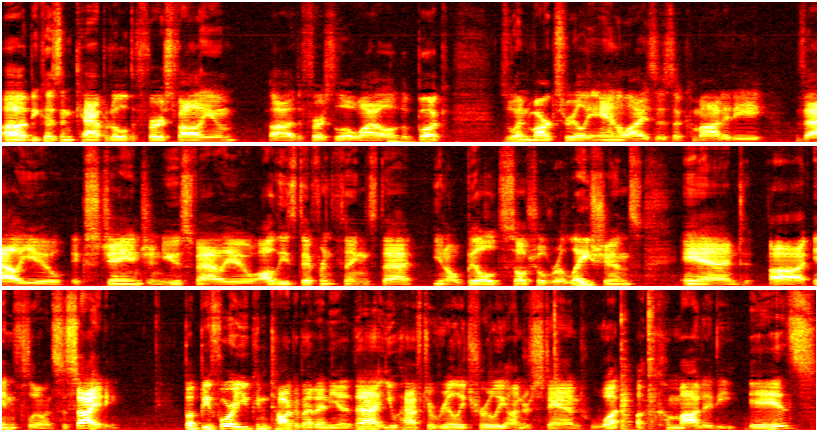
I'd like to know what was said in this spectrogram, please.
uh, because in Capital, the first volume, uh, the first little while of the book, is when Marx really analyzes a commodity value, exchange and use value, all these different things that, you know, build social relations and uh, influence society. But before you can talk about any of that, you have to really truly understand what a commodity is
